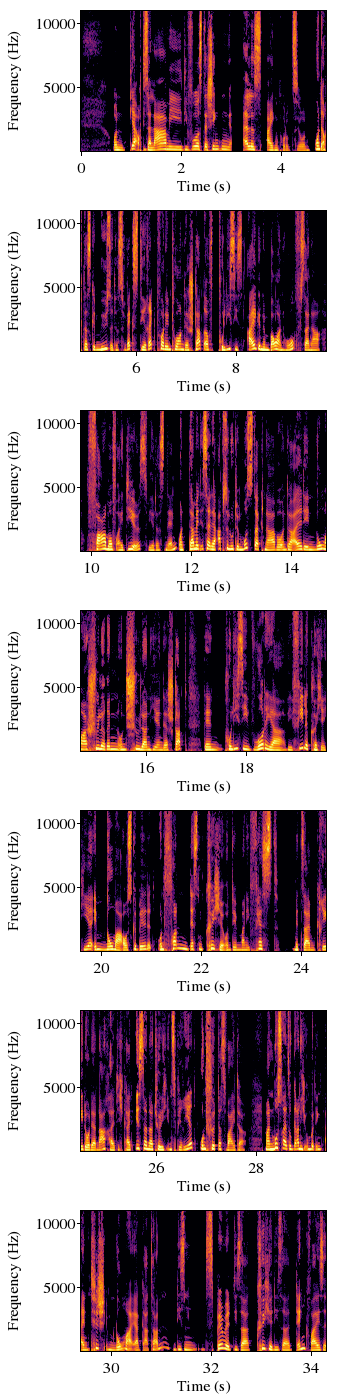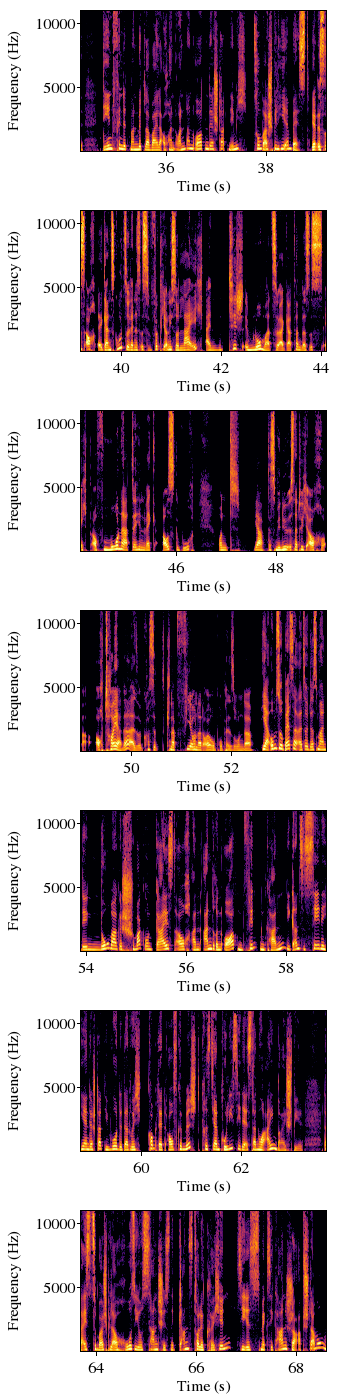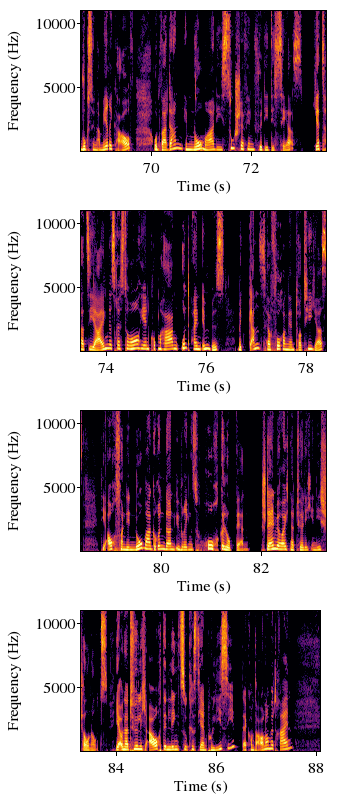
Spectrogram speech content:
Und ja, auch die Salami, die Wurst, der Schinken, alles Eigenproduktion. Und auch das Gemüse, das wächst direkt vor den Toren der Stadt auf Policis eigenem Bauernhof, seiner Farm of Ideas, wie er das nennt. Und damit ist er der absolute Musterknabe unter all den Noma-Schülerinnen und Schülern hier in der Stadt. Denn Polici wurde ja, wie viele Köche hier, im Noma ausgebildet. Und von dessen Küche und dem Manifest mit seinem Credo der Nachhaltigkeit ist er natürlich inspiriert und führt das weiter. Man muss also gar nicht unbedingt einen Tisch im Noma ergattern. Diesen Spirit dieser Küche, dieser Denkweise, den findet man mittlerweile auch an anderen Orten der Stadt, nämlich zum Beispiel hier im Best. Ja, das ist auch äh, ganz gut so, denn es ist wirklich auch nicht so leicht, einen Tisch im Noma zu ergattern. Das ist echt auf Monate hinweg ausgebucht und ja, das Menü ist natürlich auch, auch teuer, ne? Also kostet knapp 400 Euro pro Person da. Ja, umso besser, also dass man den Noma-Geschmack und Geist auch an anderen Orten finden kann. Die ganze Szene hier in der Stadt, die wurde dadurch komplett aufgemischt. Christian Polisi, der ist da nur ein Beispiel. Da ist zum Beispiel auch Rosio Sanchez, eine ganz tolle Köchin. Sie ist mexikanischer Abstammung, wuchs in Amerika auf und war dann im Noma die Sous-Chefin für die Desserts. Jetzt hat sie ihr eigenes Restaurant hier in Kopenhagen und einen Imbiss mit ganz hervorragenden Tortillas, die auch von den Noma-Gründern übrigens hoch gelobt werden. Stellen wir euch natürlich in die Show Notes. Ja, und natürlich auch den Link zu Christian Polisi, der kommt da auch noch mit rein.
